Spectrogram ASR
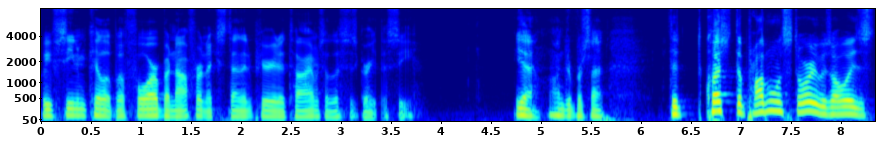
We've seen him kill it before, but not for an extended period of time, so this is great to see. Yeah, 100%. The question the problem with Story was always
